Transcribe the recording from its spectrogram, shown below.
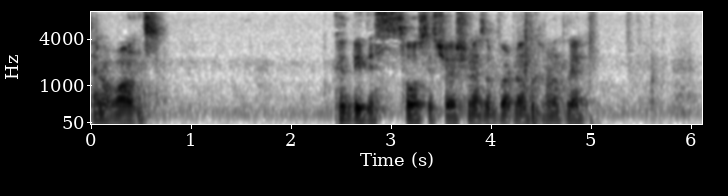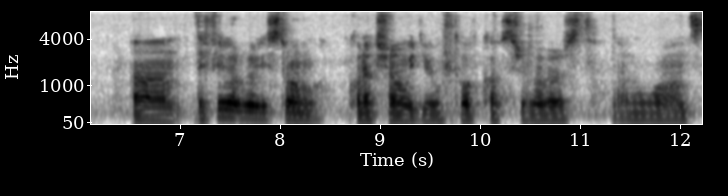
Ten of Wands. Could be this whole situation as a burden currently. Um, they feel a really strong connection with you. Two of Cups reversed, Nine of Wands.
